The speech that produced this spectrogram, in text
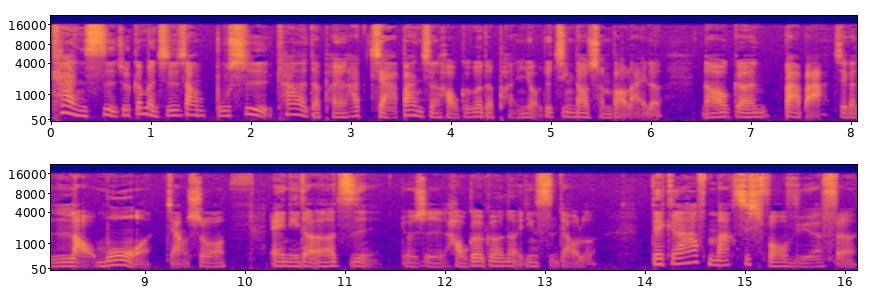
看似就根本其实上不是 Karl 的朋友，他假扮成好哥哥的朋友，就进到城堡来了，然后跟爸爸这个老莫讲说：“哎，你的儿子就是好哥哥呢，已经死掉了。” Der Graf macht sich Vorwürfe,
